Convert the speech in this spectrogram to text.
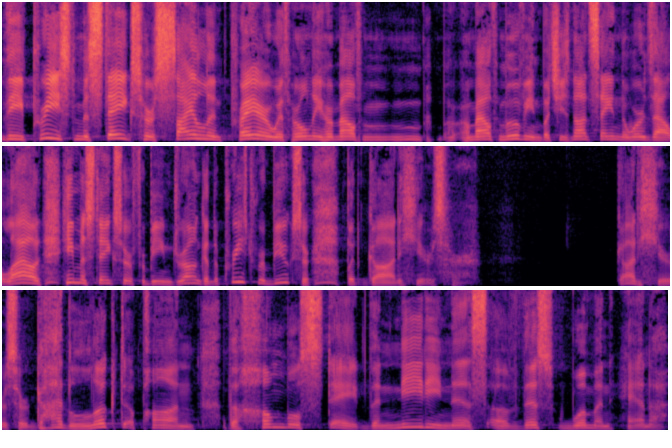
the priest mistakes her silent prayer with her only her mouth, her mouth moving, but she's not saying the words out loud. He mistakes her for being drunk and the priest rebukes her, but God hears her. God hears her. God looked upon the humble state, the neediness of this woman, Hannah.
